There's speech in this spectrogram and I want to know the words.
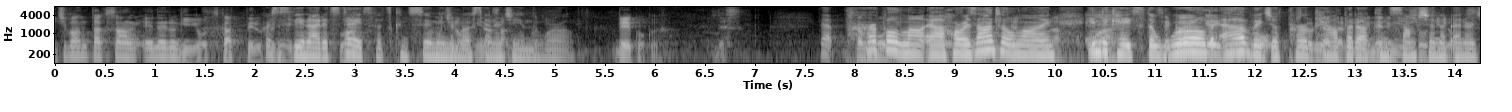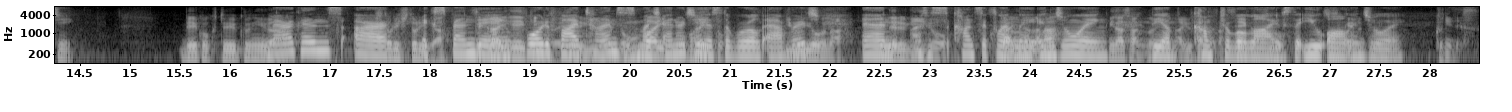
一番たくさんエネルギーを使っている国はもちろん皆さんの米国です。That purple line, uh, horizontal line indicates the world average of per capita consumption of energy. Americans are expending four to five times as much energy as the world average and consequently enjoying the comfortable lives that you all enjoy. 国です。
